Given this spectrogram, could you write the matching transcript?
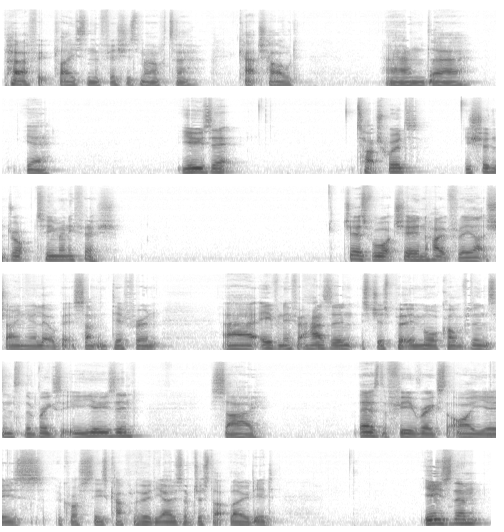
perfect place in the fish's mouth to catch hold. And uh, yeah, use it, touch wood, you shouldn't drop too many fish cheers for watching. Hopefully that's shown you a little bit of something different. Uh, even if it hasn't, it's just putting more confidence into the rigs that you're using. So there's the few rigs that I use across these couple of videos I've just uploaded. use them,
